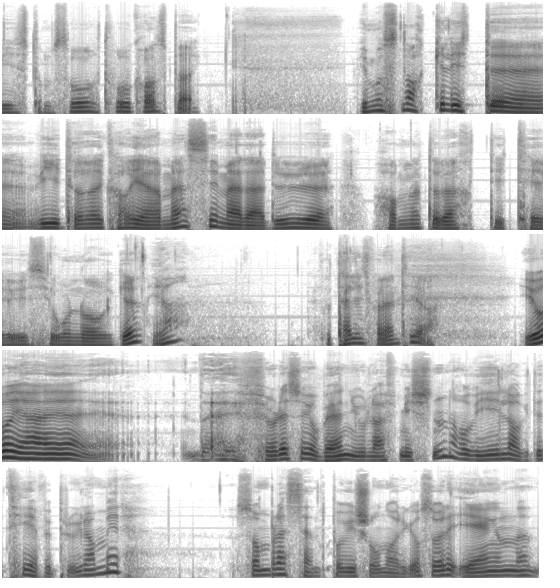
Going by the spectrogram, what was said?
visdomsord, Tor Kronsberg. Vi må snakke litt eh, videre karrieremessig med deg. Du eh, havnet etter hvert i TV Visjon Norge. Ja. Fortell litt fra den tida. Jo, jeg det, Før det så jobba jeg i New Life Mission, og vi lagde TV-programmer som ble sendt på Visjon Norge. Og så var det en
